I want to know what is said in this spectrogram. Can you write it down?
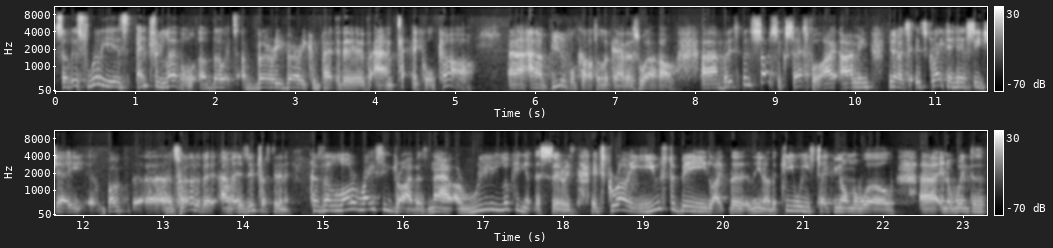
So this really is entry level, although it's a very, very competitive and technical car. Uh, and a beautiful car to look at as well. Um, but it's been so successful. I, I mean, you know, it's, it's great to hear CJ both uh, has heard of it and is interested in it because a lot of racing drivers now are really looking at this series. It's growing. It used to be like the you know the Kiwis taking on the world uh, in a winter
